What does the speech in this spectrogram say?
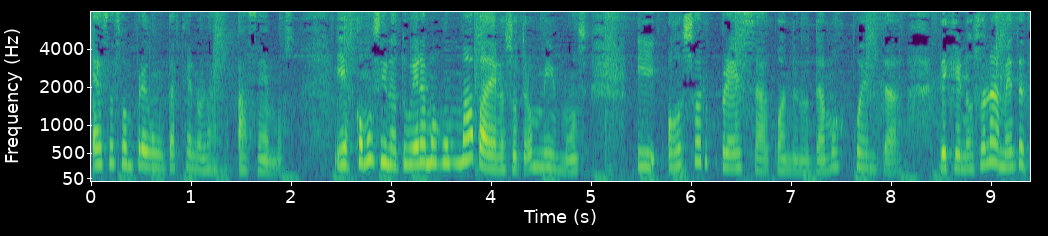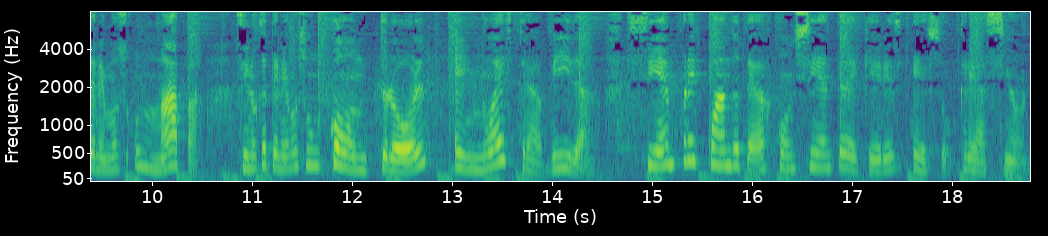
Esas son preguntas que nos las hacemos. Y es como si no tuviéramos un mapa de nosotros mismos. Y oh sorpresa cuando nos damos cuenta de que no solamente tenemos un mapa, sino que tenemos un control en nuestra vida, siempre y cuando te hagas consciente de que eres eso, creación,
